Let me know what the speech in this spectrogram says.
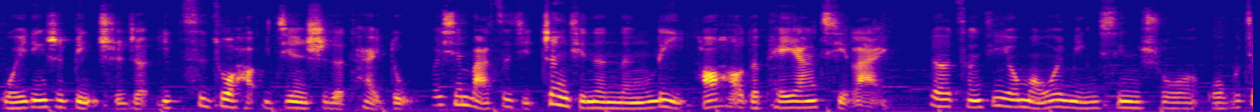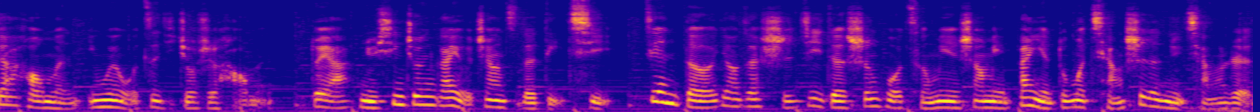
我一定是秉持着一次做好一件事的态度，会先把自己挣钱的能力好好的培养起来。的曾经有某位明星说：“我不嫁豪门，因为我自己就是豪门。”对啊，女性就应该有这样子的底气，见得要在实际的生活层面上面扮演多么强势的女强人。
